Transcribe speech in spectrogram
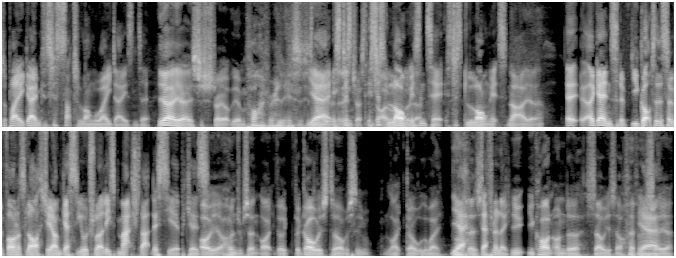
to play a game because it's just such a long away day, isn't it? Yeah, yeah, it's just straight up the M5. Really, it's just yeah, it's just interesting it's just long, but yeah. isn't it? It's just long. It's Nah, yeah. uh, again sort of you got to the semi-finals last year. I'm guessing you'll try at least match that this year because Oh yeah, hundred percent. Like the the goal is to obviously like go all the way. Yeah, there's, definitely. you you can't undersell yourself ever. Yeah. So, yeah.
